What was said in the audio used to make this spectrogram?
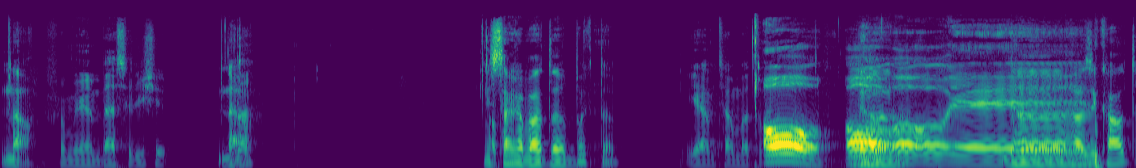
No, from your ambassadorship? no. No? He's talking about the Bucked Up. Yeah, I'm talking about the Oh, oh, The- oh, oh, yeah. yeah, yeah, The yeah, how's it called?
